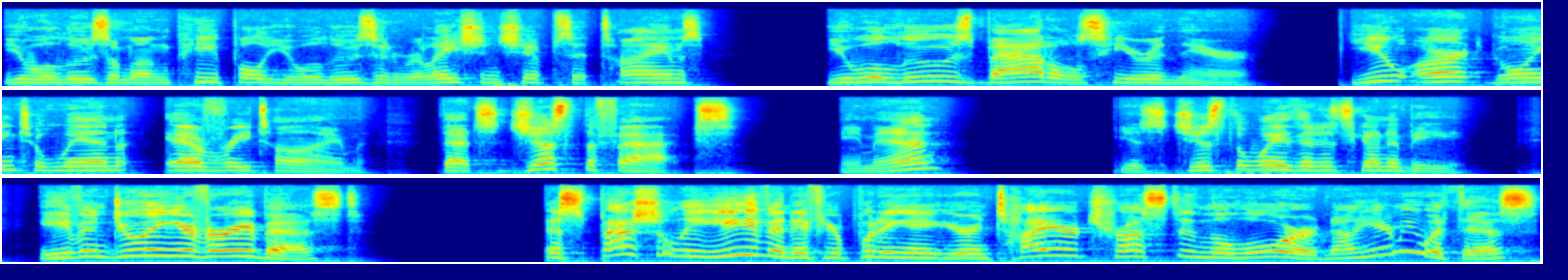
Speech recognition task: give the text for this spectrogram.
You will lose among people. You will lose in relationships at times. You will lose battles here and there. You aren't going to win every time. That's just the facts. Amen? It's just the way that it's going to be. Even doing your very best, especially even if you're putting your entire trust in the Lord. Now, hear me with this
